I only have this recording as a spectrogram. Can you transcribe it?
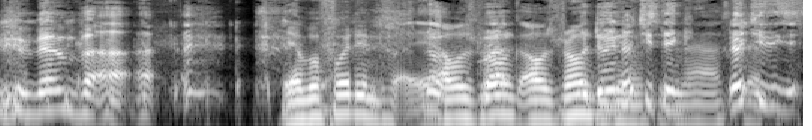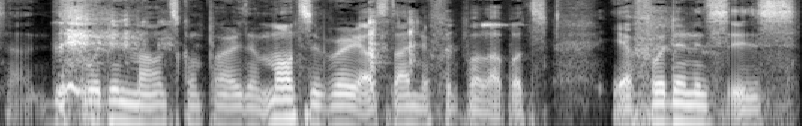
Remember? Yeah, but Foden, I was but- wrong. I was wrong. don't- don't you think- don't you think? uh, the Foden Mounts comparison? Mounts is a very outstanding footballer, but yeah, Foden is is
